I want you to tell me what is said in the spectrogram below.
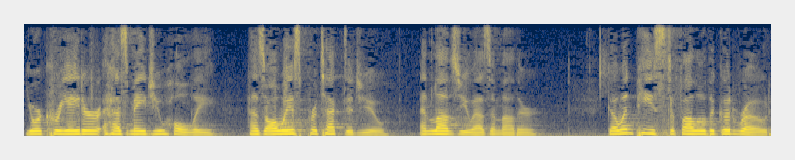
Your Creator has made you holy, has always protected you, and loves you as a mother. Go in peace to follow the good road,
